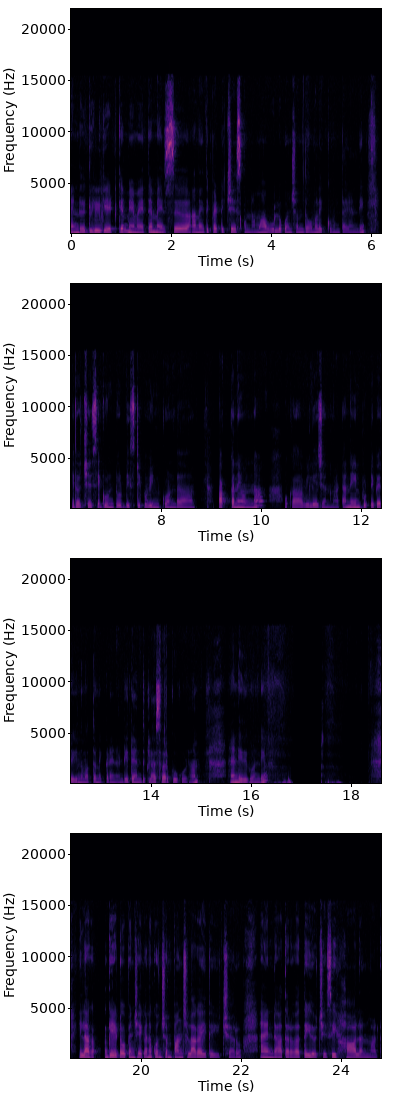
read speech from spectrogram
అండ్ గ్రిల్ గేట్కి మేమైతే మెస్ అనేది పెట్టించేసుకున్నాము ఆ ఊళ్ళో కొంచెం దోమలు ఎక్కువ ఉంటాయండి. ఇది వచ్చేసి గుంటూరు డిస్టిక్ వినుకొండ పక్కనే ఉన్న ఒక విలేజ్ అనమాట నేను పుట్టి పెరిగింది మొత్తం ఇక్కడేనండి టెన్త్ క్లాస్ వరకు కూడా. అండ్ ఇదిగోండి. ఇలాగ గేట్ ఓపెన్ చేయగానే కొంచెం పంచలాగా అయితే ఇచ్చారు. అండ్ ఆ తర్వాత ఇది వచ్చేసి హాల్ అనమాట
